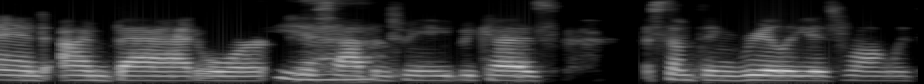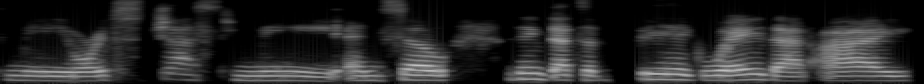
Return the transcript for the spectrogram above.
and I'm bad or yeah. this happened to me because something really is wrong with me or it's just me. And so I think that's a big way that I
